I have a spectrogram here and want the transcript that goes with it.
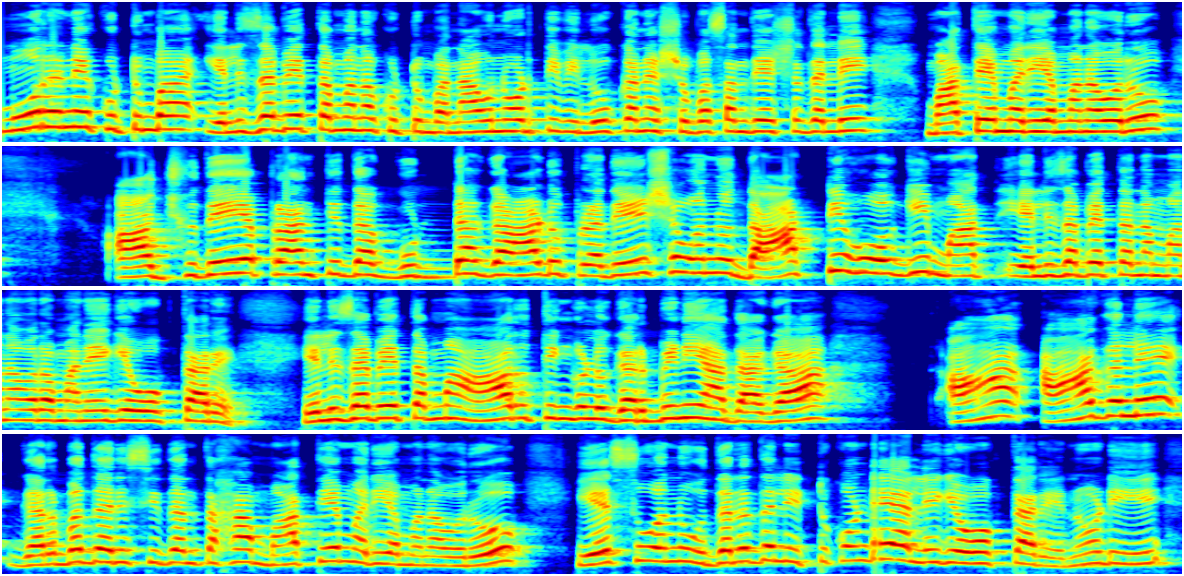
ಮೂರನೇ ಕುಟುಂಬ ಎಲಿಜಬೆತಮ್ಮನ ಕುಟುಂಬ. ನಾವು ನೋಡ್ತೀವಿ ಲೂಕನ ಶುಭ ಸಂದೇಶದಲ್ಲಿ ಮಾತೆ ಮರಿಯಮ್ಮನವರು ಆ ಜುದೆಯ ಪ್ರಾಂತ್ಯದ ಗುಡ್ಡಗಾಡು ಪ್ರದೇಶವನ್ನು ದಾಟಿ ಹೋಗಿ ಮಾತ್ ಮನವರ ಮನೆಗೆ ಹೋಗ್ತಾರೆ. ಎಲಿಜಬೆತಮ್ಮ ಆರು ತಿಂಗಳು ಗರ್ಭಿಣಿಯಾದಾಗ ಆ ಆಗಲೇ ಗರ್ಭಧರಿಸಿದಂತಹ ಮಾತೆ ಮರಿಯಮ್ಮನವರು ಯೇಸುವನ್ನು ಉದರದಲ್ಲಿ ಇಟ್ಟುಕೊಂಡೇ ಅಲ್ಲಿಗೆ ಹೋಗ್ತಾರೆ. ನೋಡಿ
